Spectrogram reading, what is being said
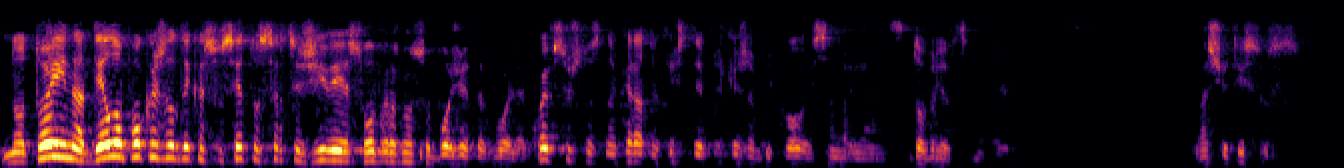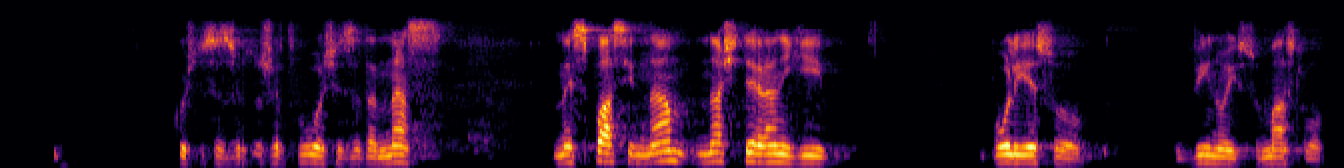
Но тој и на дело покажал дека со сето срце живее сообразно со Божијата волја. Кој всушност на кратко Христо ја прикажа бриковој самарјанец, добриот самарјанец? Нашиот Исус, кој што се жртвуваше за да нас не спаси нам, нашите рани ги полие со вино и со масло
